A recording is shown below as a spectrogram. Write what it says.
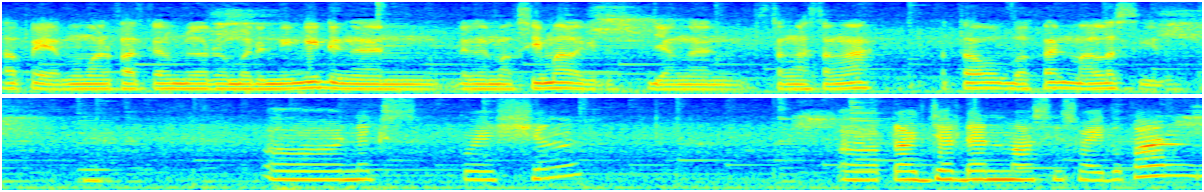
apa ya memanfaatkan bulan Ramadan ini dengan dengan maksimal gitu. Jangan setengah-setengah atau bahkan males gitu. Uh, next question. Uh, pelajar dan mahasiswa itu kan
